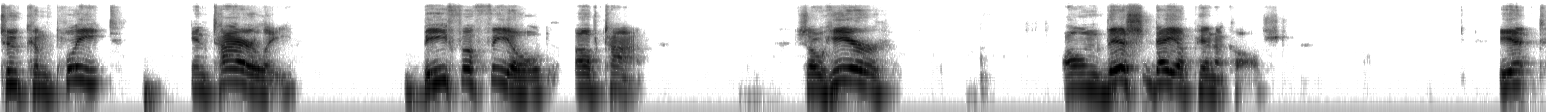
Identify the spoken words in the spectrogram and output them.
to complete entirely, be fulfilled of time. So here on this day of Pentecost, it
